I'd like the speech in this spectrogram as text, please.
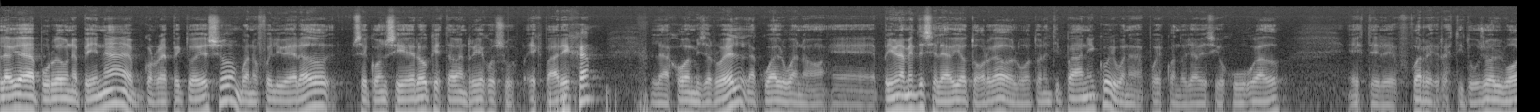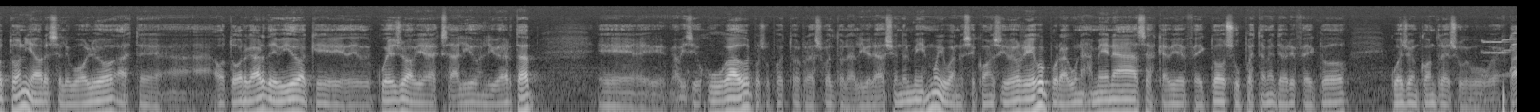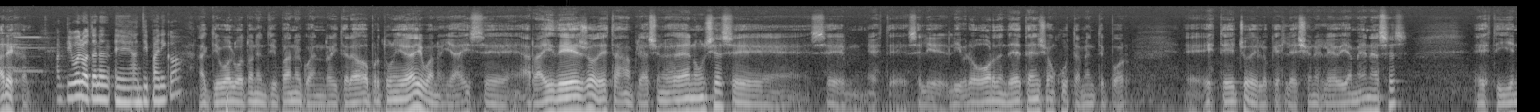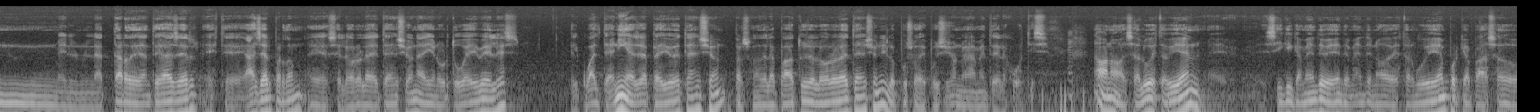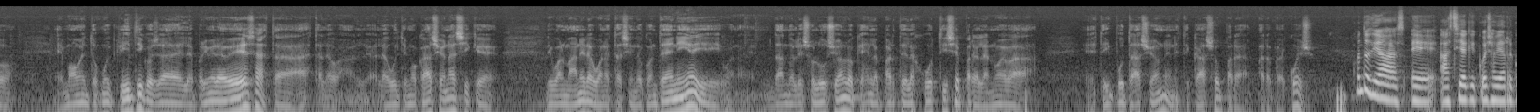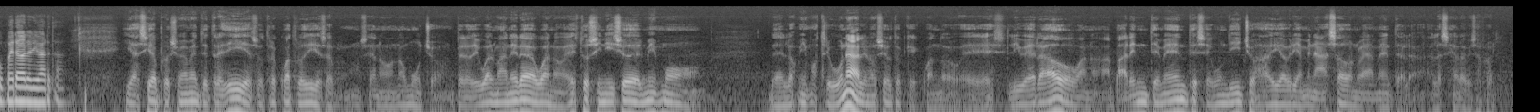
Él había purgado una pena con respecto a eso, bueno, fue liberado, se consideró que estaba en riesgo su expareja, la joven Villarruel, la cual, bueno, eh, primeramente se le había otorgado el botón antipánico y bueno, después cuando ya había sido juzgado, este, le fue restituyó el botón y ahora se le volvió a, este, a otorgar debido a que del cuello había salido en libertad había sido juzgado y por supuesto resuelto la liberación del mismo y bueno, se consideró riesgo por algunas amenazas que había efectuado, supuestamente habría efectuado Cuello en contra de su pareja. ¿Activó el botón eh, antipánico? Activó el botón antipánico en reiteradas oportunidades y bueno, y ahí se, a raíz de ello, de estas ampliaciones de denuncias, se, se, este, se libró orden de detención justamente por eh, este hecho de lo que es lesiones leves y amenazas este, y en, la tarde de antes de ayer, este, ayer perdón, eh, se logró la detención ahí en Urtubey y Vélez, el cual tenía ya pedido detención, personal de la patrulla logró la detención y lo puso a disposición nuevamente de la justicia. No, no, de salud está bien, eh, psíquicamente evidentemente no debe estar muy bien porque ha pasado en momentos muy críticos ya de la primera vez hasta, hasta la, la última ocasión, así que de igual manera bueno está siendo contenida y bueno dándole solución lo que es en la parte de la justicia para la nueva este, imputación, en este caso para, para, Cuello. ¿Cuántos días eh, hacía que Cuello había recuperado la libertad? Y hacía aproximadamente tres días o tres, cuatro días, o sea, no, no mucho. Pero de igual manera, bueno, esto se inició del mismo de los mismos tribunales, ¿no es cierto? Que cuando es liberado, bueno, aparentemente, según dichos, ahí habría amenazado nuevamente a la, a la señora Villarroel.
